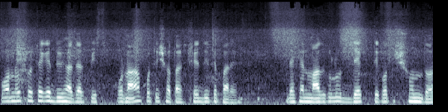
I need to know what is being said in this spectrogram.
পনেরোশো থেকে দুই হাজার পিস পোনা প্রতি শতাংশে দিতে পারেন। দেখেন মাছগুলো দেখতে কত সুন্দর।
